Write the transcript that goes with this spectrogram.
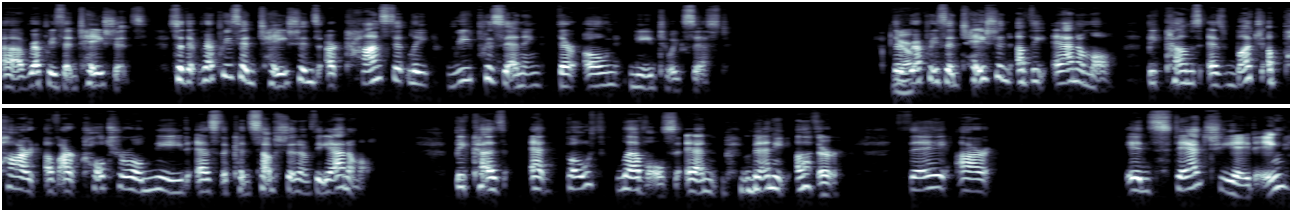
uh, representations so that representations are constantly representing their own need to exist. The yep. representation of the animal becomes as much a part of our cultural need as the consumption of the animal. Because at both levels and many other, they are instantiating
